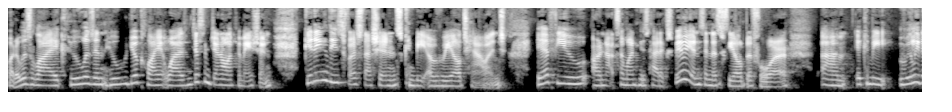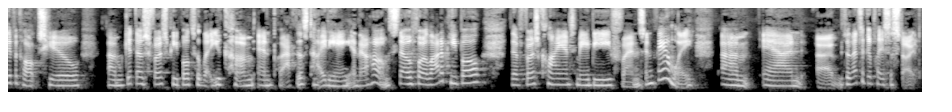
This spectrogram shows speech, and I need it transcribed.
what it was like, who was in, who your client was, and just some general information. Getting these first sessions can be a real challenge. If you are not someone who's had experience in this field before, um, it can be really difficult to um, get those first people to let you come and practice tidying in their home. So for a lot of people, the first clients may be friends and family. Um, and um, so that's a good place to start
